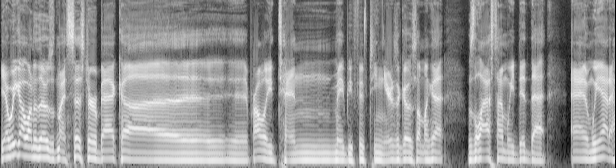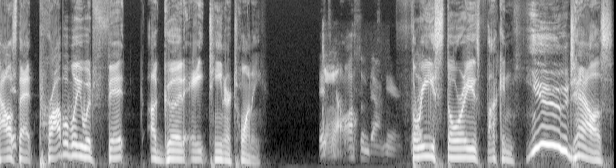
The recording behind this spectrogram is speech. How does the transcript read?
Yeah, we got one of those with my sister back uh probably 10 maybe 15 years ago something like that. was the last time we did that. And we had a house It- that probably would fit a good 18 or 20. It's Damn. awesome down here. Three stories, fucking huge house.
